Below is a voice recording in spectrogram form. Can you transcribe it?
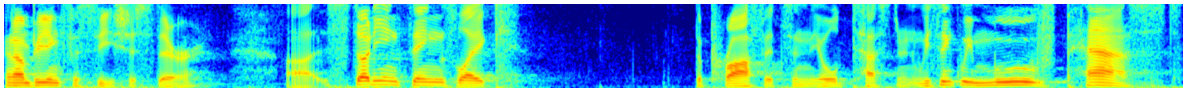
And I'm being facetious there. Uh, studying things like the prophets in the Old Testament. We think we move past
